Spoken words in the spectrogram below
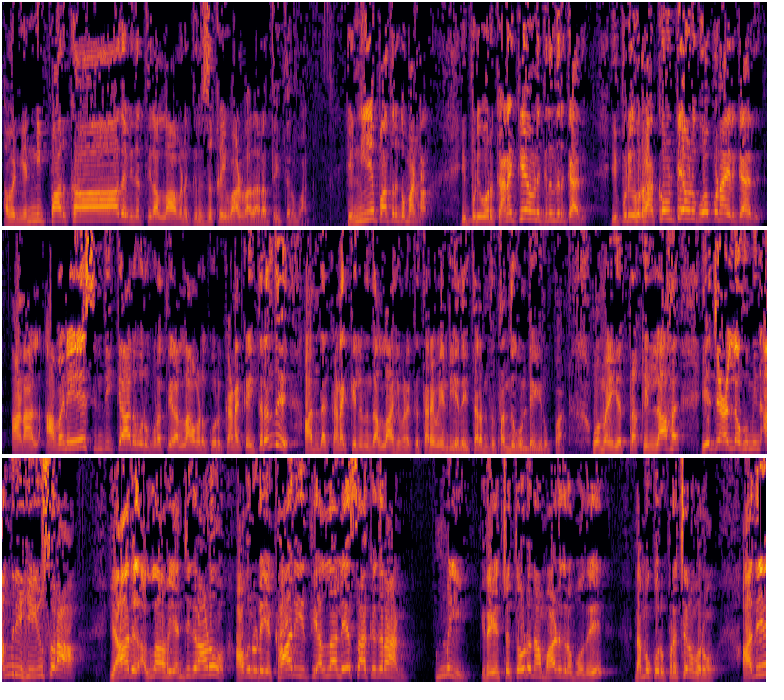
அவன் எண்ணி பார்க்காத விதத்தில் அல்லாஹ் அவனுக்கு ரிசுக்கை வாழ்வாதாரத்தை தருவான். எண்ணியே பார்த்திருக்க மாட்டான். இப்படி ஒரு கணக்கே அவனுக்கு இருந்திருக்காது. இப்படி ஒரு அக்கௌண்டே அவனுக்கு ஓபன் ஆயிருக்காது. ஆனால் அவனே சிந்திக்காத ஒரு புறத்தில் அல்லாஹ் அவனுக்கு ஒரு கணக்கை திறந்து அந்த கணக்கில் இருந்து அல்லாஹ் இவனுக்கு தர வேண்டியதை திறந்து தந்து கொண்டே இருப்பான். ஒமை எத்தகில்லாக எஜஅல்லஹு அம்ரிஹி யுஸ்ரா. யாரு அல்லாஹை அஞ்சுகிறானோ அவனுடைய காரியத்தை அல்லாஹ் லேசாக்குகிறான். உண்மை. இரையச்சத்தோடு நாம் வாழுகிற போது நமக்கு ஒரு பிரச்சனை வரும். அதே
